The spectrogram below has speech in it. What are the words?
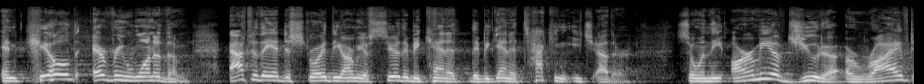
and killed every one of them. After they had destroyed the army of Seir, they began, they began attacking each other. So when the army of Judah arrived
